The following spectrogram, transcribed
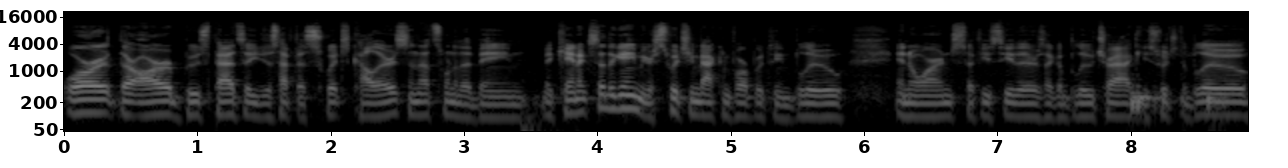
Or there are boost pads that you just have to switch colors, and that's one of the main mechanics of the game. You're switching back and forth between blue and orange. So if you see there's like a blue track, you switch to blue.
